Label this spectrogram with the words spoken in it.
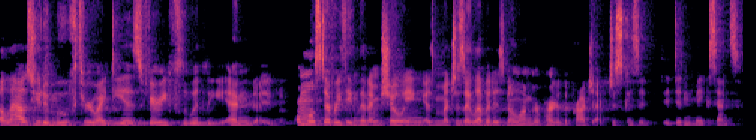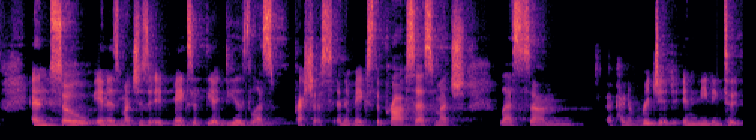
allows you to move through ideas very fluidly. And uh, almost everything that I'm showing, as much as I love it, is no longer part of the project, just because it, it didn't make sense. And so in as much as it makes it, the ideas less precious, and it makes the process much less um, kind of rigid in needing to,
